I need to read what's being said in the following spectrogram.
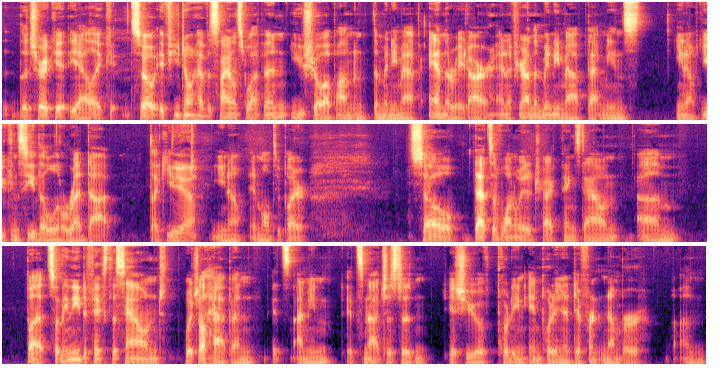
The trick, is, yeah, like so if you don't have a silenced weapon, you show up on the mini map and the radar, and if you're on the mini map, that means you know you can see the little red dot, like you, Yeah. you know, in multiplayer. So that's a one way to track things down. Um, but so they need to fix the sound, which will happen. It's, I mean, it's not just an issue of putting inputting a different number on,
